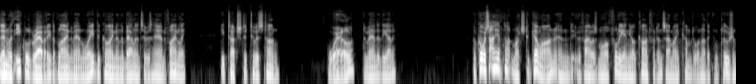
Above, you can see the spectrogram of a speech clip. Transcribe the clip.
Then with equal gravity the blind man weighed the coin in the balance of his hand. Finally he touched it to his tongue. "Well?" demanded the other. "Of course I have not much to go on, and if I was more fully in your confidence I might come to another conclusion."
